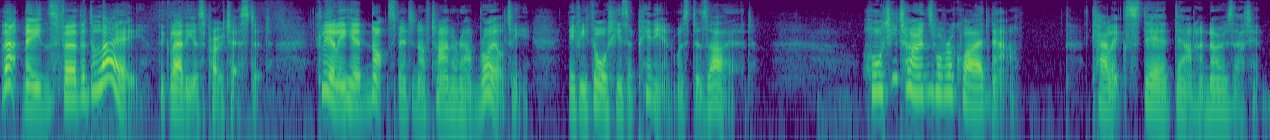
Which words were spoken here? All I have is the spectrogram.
That means further delay, the gladius protested. Clearly he had not spent enough time around royalty if he thought his opinion was desired. Haughty tones were required now. Calix stared down her nose at him.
